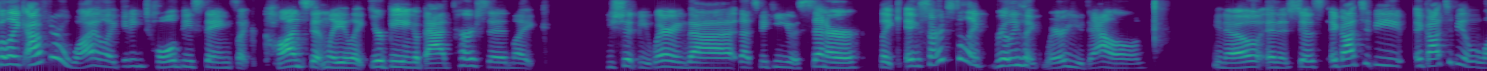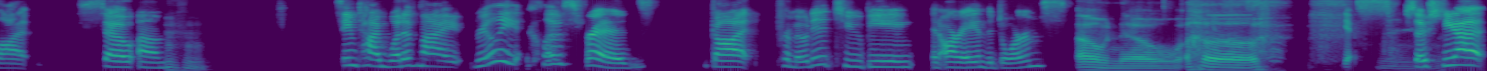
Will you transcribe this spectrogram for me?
but like after a while, like getting told these things like constantly, like you're being a bad person, like you should be wearing that, that's making you a sinner. Like it starts to like really like wear you down, you know? And it's just it got to be it got to be a lot. So um Mm-hmm. same time, one of my really close friends got promoted to being an RA in the dorms. Oh no. Uh, Yes. So Mm. she got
